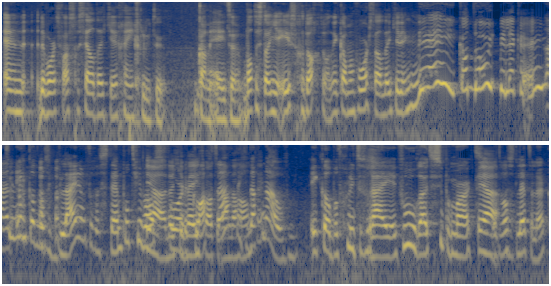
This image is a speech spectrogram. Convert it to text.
En er wordt vastgesteld dat je geen gluten kan eten. Wat is dan je eerste gedachte? Want ik kan me voorstellen dat je denkt, nee, ik kan nooit meer lekker eten. Nou, aan de ene kant was ik blij dat er een stempeltje was Ja, voor de klachten. dat je dacht, is. nou, ik koop wat glutenvrij voer uit de supermarkt. Ja. Dat was het letterlijk.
